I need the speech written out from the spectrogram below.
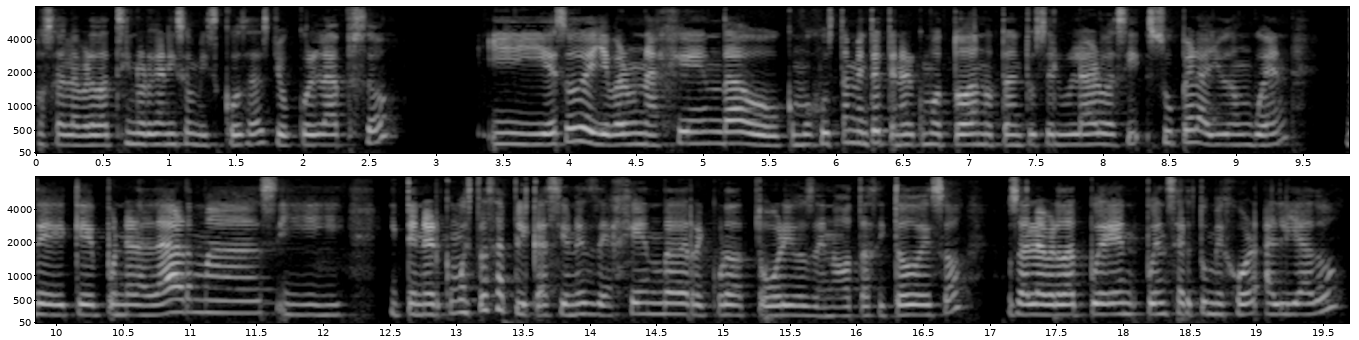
o sea, la verdad si no organizo mis cosas, yo colapso y eso de llevar una agenda o como justamente tener como todo anotado en tu celular o así, súper ayuda un buen de que poner alarmas y, y tener como estas aplicaciones de agenda, de recordatorios, de notas y todo eso. O sea, la verdad pueden, pueden ser tu mejor aliado,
